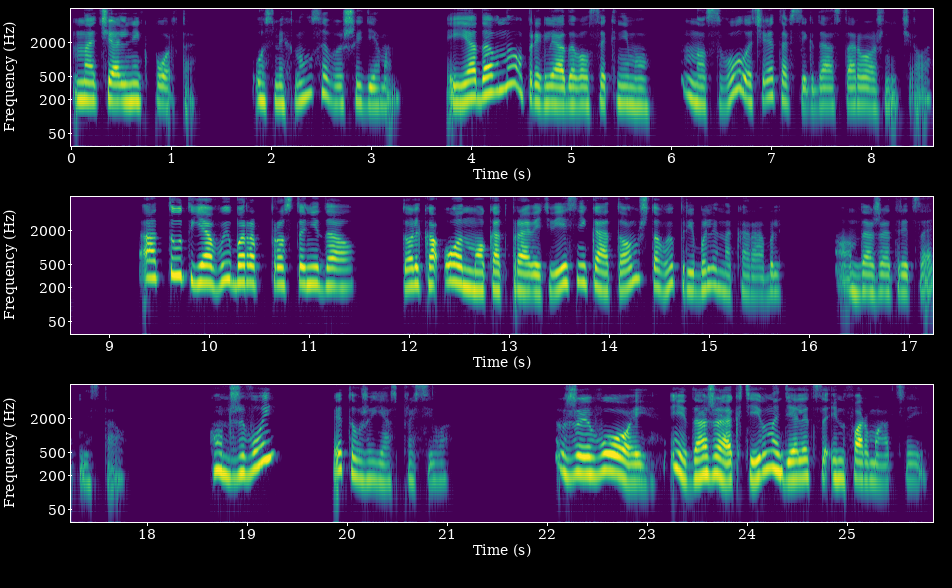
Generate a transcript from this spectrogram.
«Начальник порта», — усмехнулся высший демон. «Я давно приглядывался к нему, но сволочь это всегда осторожничала. А тут я выбора просто не дал. Только он мог отправить вестника о том, что вы прибыли на корабль. Он даже отрицать не стал. «Он живой?» — это уже я спросила. «Живой и даже активно делится информацией.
